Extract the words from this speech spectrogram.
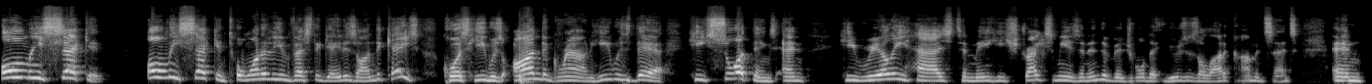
only second only second to one of the investigators on the case because he was on the ground. He was there. He saw things. And he really has, to me, he strikes me as an individual that uses a lot of common sense. And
